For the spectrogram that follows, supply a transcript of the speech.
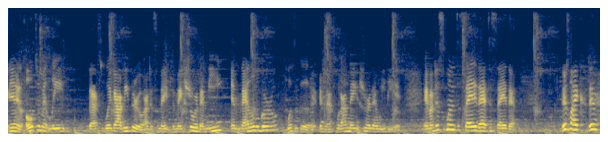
And ultimately, that's what got me through. I just made to make sure that me and that little girl was good. And that's what I made sure that we did. And I just wanted to say that to say that there's like there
